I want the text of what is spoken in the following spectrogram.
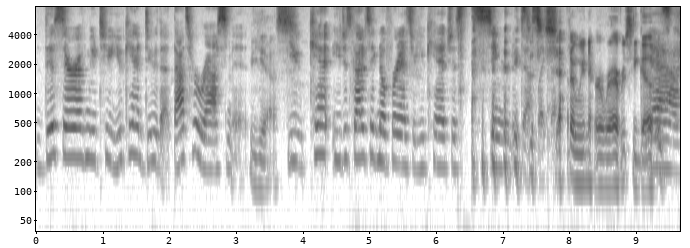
this era of Me Too, you can't do that. That's harassment. Yes. You can't. You just got to take no for an answer. You can't just sing her to He's death just like that. shadowing her wherever she goes Yeah,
